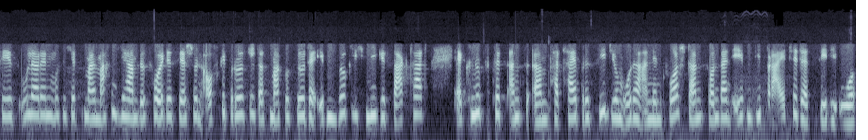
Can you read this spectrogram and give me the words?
CSUlerin, muss ich jetzt mal machen. Die haben das heute sehr schön aufgedröselt, dass Markus Söder eben wirklich nie gesagt hat, er knüpft jetzt ans ähm, Parteipräsidium oder an den Vorstand, sondern eben die Breite der CDU.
